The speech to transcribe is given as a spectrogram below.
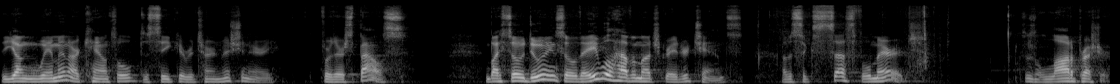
the young women are counseled to seek a return missionary for their spouse. By so doing so, they will have a much greater chance of a successful marriage. So there's a lot of pressure.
